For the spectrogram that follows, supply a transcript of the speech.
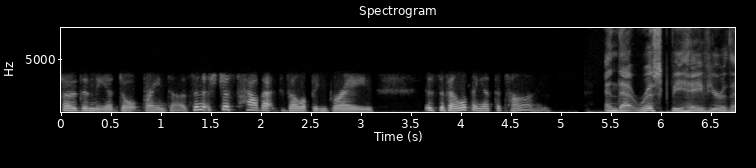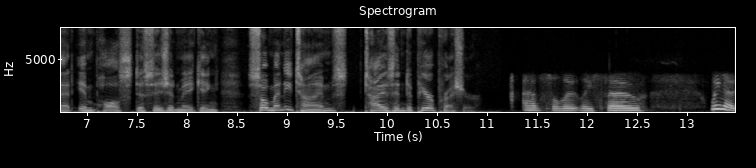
so than the adult brain does. And it's just how that developing brain is developing at the time and that risk behavior, that impulse decision making, so many times ties into peer pressure. Absolutely. So we know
